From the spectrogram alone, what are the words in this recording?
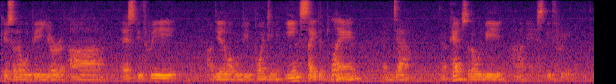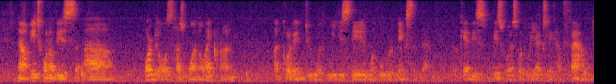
Okay, so that will be your uh, sp3, and the other one would be pointing inside the plane and down. Okay, so that would be uh, sp3. Now, each one of these uh, orbitals has one electron, according to what we did when we were mixing them. Okay, this, this was what we actually have found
